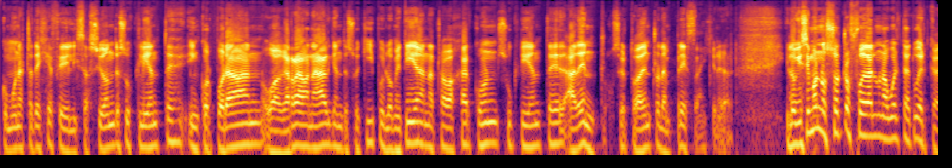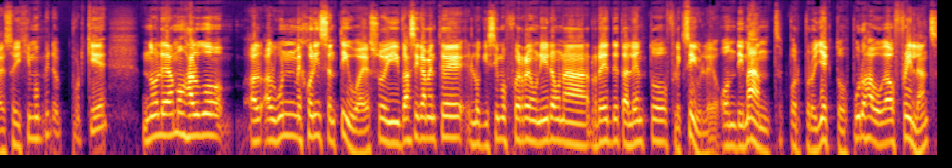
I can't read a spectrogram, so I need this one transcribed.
como una estrategia de fidelización de sus clientes, incorporaban o agarraban a alguien de su equipo y lo metían a trabajar con su cliente adentro, ¿cierto? Adentro de la empresa en general. Y lo que hicimos nosotros fue darle una vuelta de tuerca. Eso dijimos, ¿por qué no le damos algo algún mejor incentivo a eso y básicamente lo que hicimos fue reunir a una red de talento flexible, on demand, por proyectos, puros abogados freelance,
